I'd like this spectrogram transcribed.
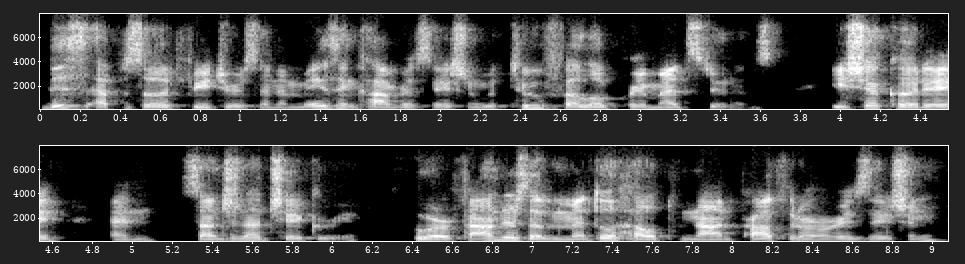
This episode features an amazing conversation with two fellow pre med students, Isha Kode and Sanjana Chekuri, who are founders of a mental health nonprofit organization,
